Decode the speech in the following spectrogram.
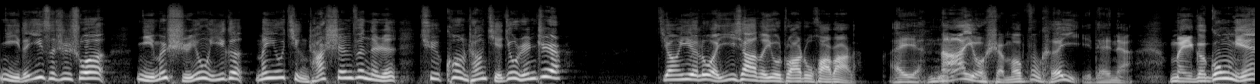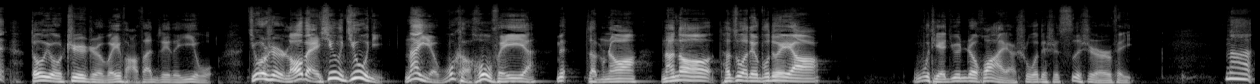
你的意思是说，你们使用一个没有警察身份的人去矿场解救人质？江叶落一下子又抓住话把了。哎呀，哪有什么不可以的呢？每个公民都有制止违法犯罪的义务，就是老百姓救你，那也无可厚非呀。那怎么着啊？难道他做的不对呀？吴铁军这话呀，说的是似是而非。那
